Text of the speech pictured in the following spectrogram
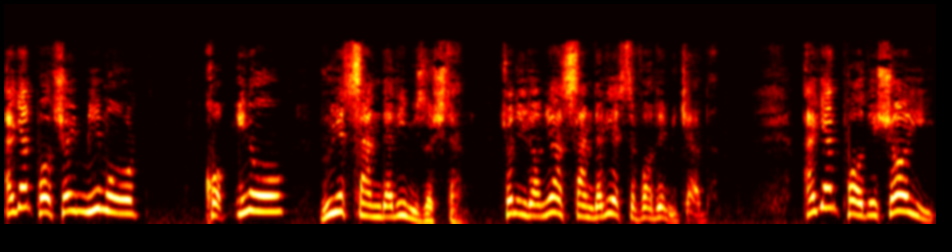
اگر پادشاهی میمرد خب اینو روی صندلی میذاشتن. چون ایرانی از صندلی استفاده می‌کردن. اگر پادشاهی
